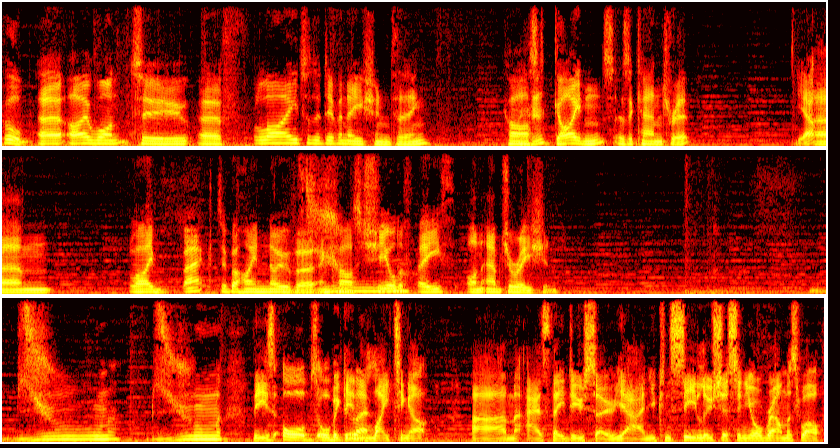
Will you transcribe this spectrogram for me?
Cool. Uh, I want to uh, fly to the divination thing, cast Mm-hmm. guidance as a cantrip, Yeah. um, fly back to behind Nova, and cast Shield of Faith on Abjuration. zoom, zoom. These orbs all begin lighting up um, as they do so. Yeah, and you can see Lucius in your realm as well.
